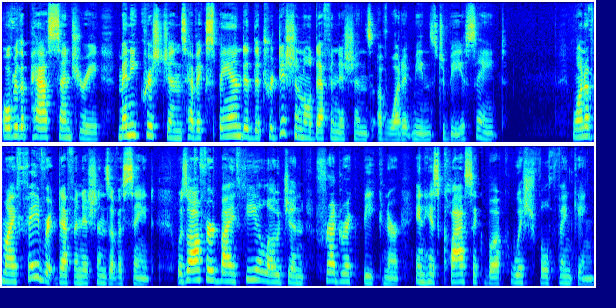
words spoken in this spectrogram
Over the past century, many Christians have expanded the traditional definitions of what it means to be a saint. One of my favorite definitions of a saint was offered by theologian Frederick Buechner in his classic book, Wishful Thinking.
